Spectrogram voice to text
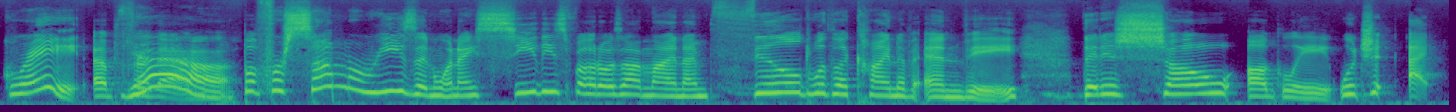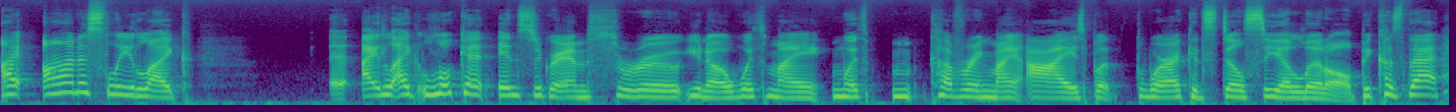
great up for Yeah. them. But for some reason, when I see these photos online, I'm filled with a kind of envy that is so ugly, which I, I honestly like. I like look at Instagram through, you know, with my with covering my eyes, but where I could still see a little because that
